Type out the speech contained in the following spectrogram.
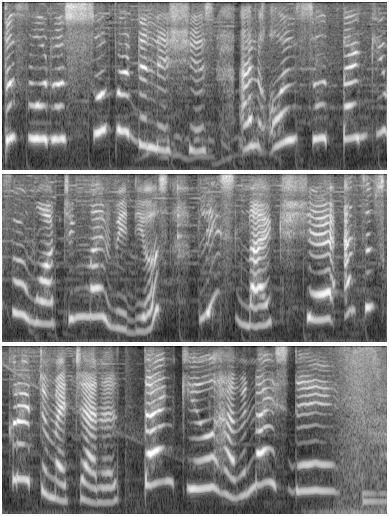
The food was super delicious and also thank you for watching my videos. Please like, share and subscribe to my channel. Thank you. Have a nice day.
